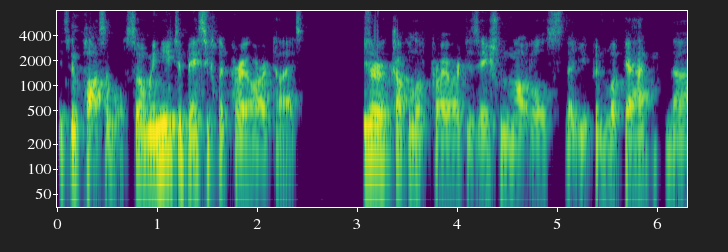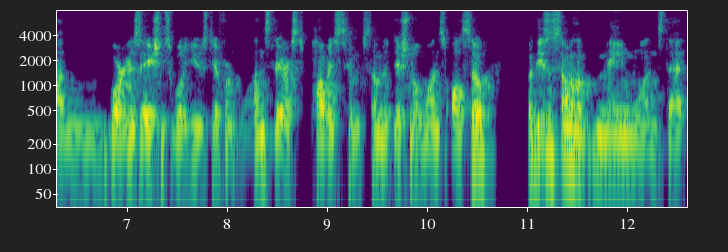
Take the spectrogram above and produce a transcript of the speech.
It's impossible. So we need to basically prioritize. These are a couple of prioritization models that you can look at. Um, organizations will use different ones. There's probably some, some additional ones also, but these are some of the main ones that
